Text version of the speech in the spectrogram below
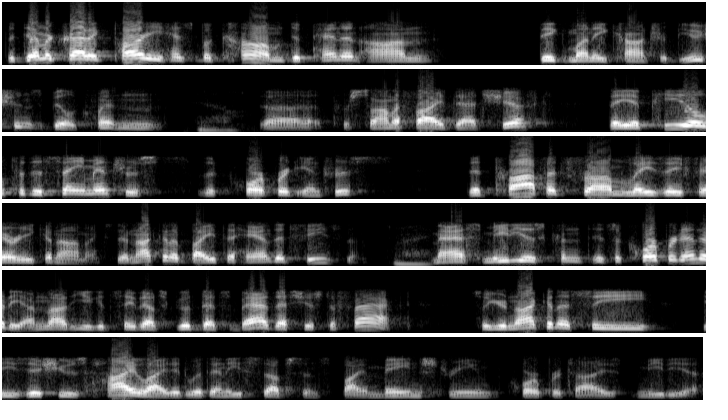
The Democratic Party has become dependent on big money contributions. Bill Clinton uh, personified that shift. They appeal to the same interests, the corporate interests, that profit from laissez-faire economics. They're not going to bite the hand that feeds them. Mass media is con- it's a corporate entity. I'm not. You could say that's good, that's bad. That's just a fact. So you're not going to see these issues highlighted with any substance by mainstream corporatized media.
